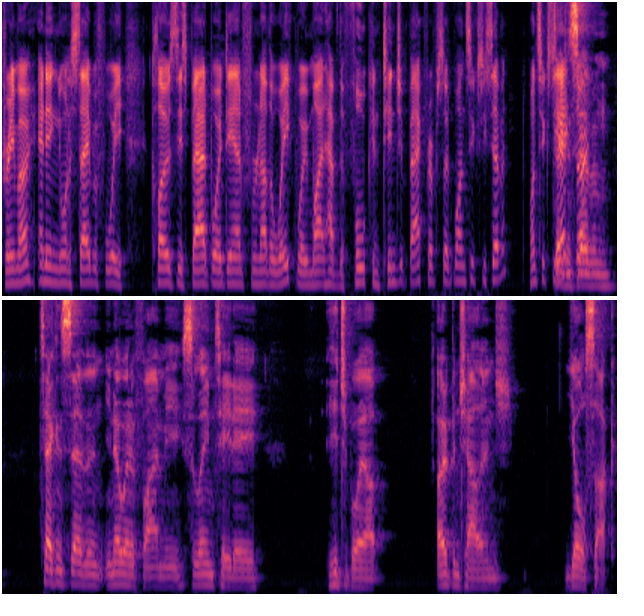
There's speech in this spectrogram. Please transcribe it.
Dreamo, anything you want to say before we close this bad boy down for another week where we might have the full contingent back for episode 167? 168, Tekken sorry? Seven, Tekken Seven. You know where to find me. Salim TD. Hit your boy up. Open challenge. You'll suck.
